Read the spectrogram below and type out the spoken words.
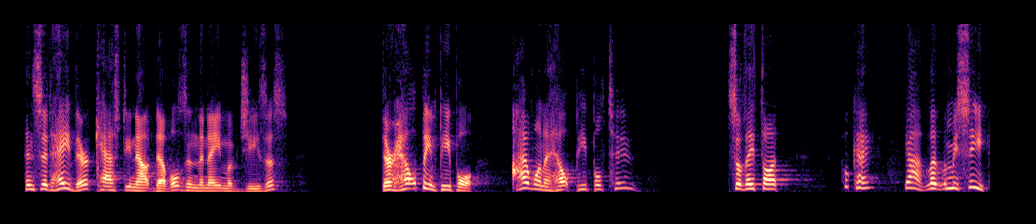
and said, Hey, they're casting out devils in the name of Jesus. They're helping people. I want to help people too. So they thought, Okay, yeah, let, let me see.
